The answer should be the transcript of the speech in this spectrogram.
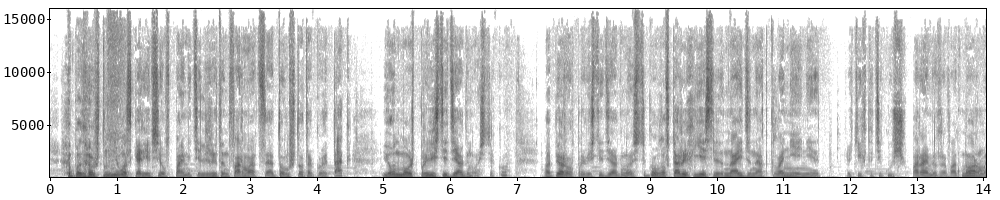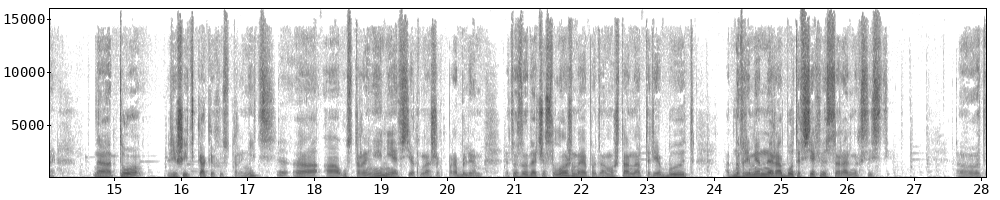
Потому что у него, скорее всего, в памяти лежит информация о том, что такое так, и он может провести диагностику во-первых, провести диагностику, во-вторых, если найдены отклонения каких-то текущих параметров от нормы, а, то решить, как их устранить. А, а устранение всех наших проблем – это задача сложная, потому что она требует одновременной работы всех висцеральных систем. Вот.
